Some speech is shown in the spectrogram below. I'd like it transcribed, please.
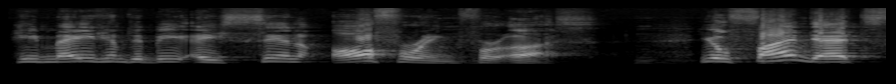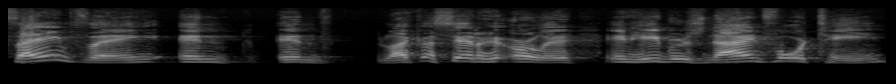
he made him to be a sin offering for us. You'll find that same thing in, in like I said earlier, in Hebrews 9.14,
